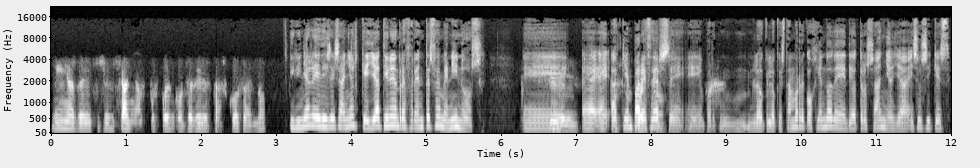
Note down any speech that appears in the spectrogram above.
niñas de 16 años pues pueden conseguir estas cosas, ¿no? Y niñas de 16 años que ya tienen referentes femeninos. Eh, eh, a quién parecerse, eh, por lo, lo, que estamos recogiendo de, otros años. ya Eso sí que es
